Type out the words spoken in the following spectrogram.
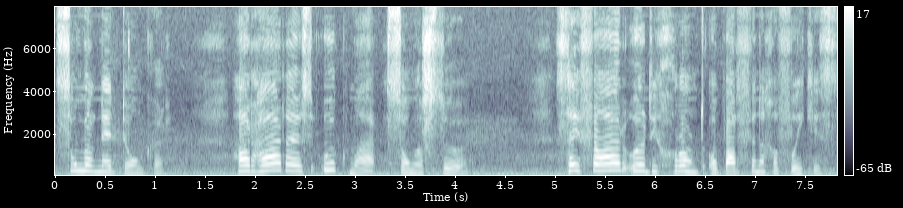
sommer net donker. Haar haare is ook maar sommer so. Sy vaar oor die grond op haar vinnige voetjes,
